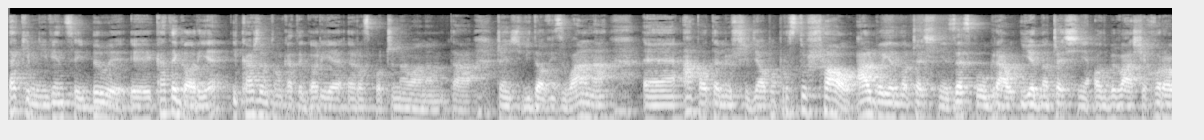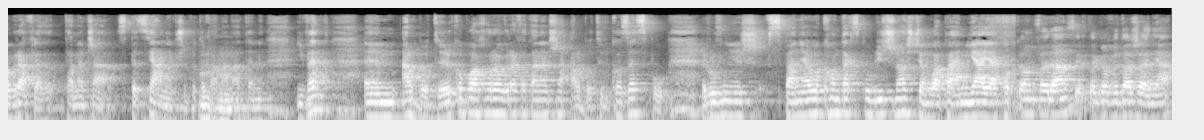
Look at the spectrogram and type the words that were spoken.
Takie mniej więcej były y, kategorie i każdą tą kategorię rozpoczynała nam ta część wideowizualna, e, a potem już się działo po prostu show. Albo jednocześnie zespół grał i jednocześnie odbywała się choreografia taneczna specjalnie przygotowana na ten event, albo tylko była choreografia taneczna, albo tylko zespół. Również wspaniały kontakt z publicznością łapałem ja jako konferencjer tego wydarzenia,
